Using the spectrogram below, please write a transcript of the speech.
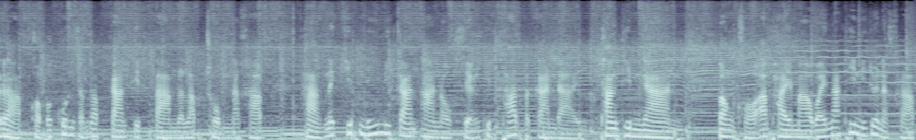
กราบขอบพระคุณสำหรับการติดตามและรับชมนะครับ หากในคลิปนี้มีการอ่านออกเสียงผิดพลาดประการใด ทางทีมงานต้องขออภัยมาไว้ณที่นี้ด้วยนะครับ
